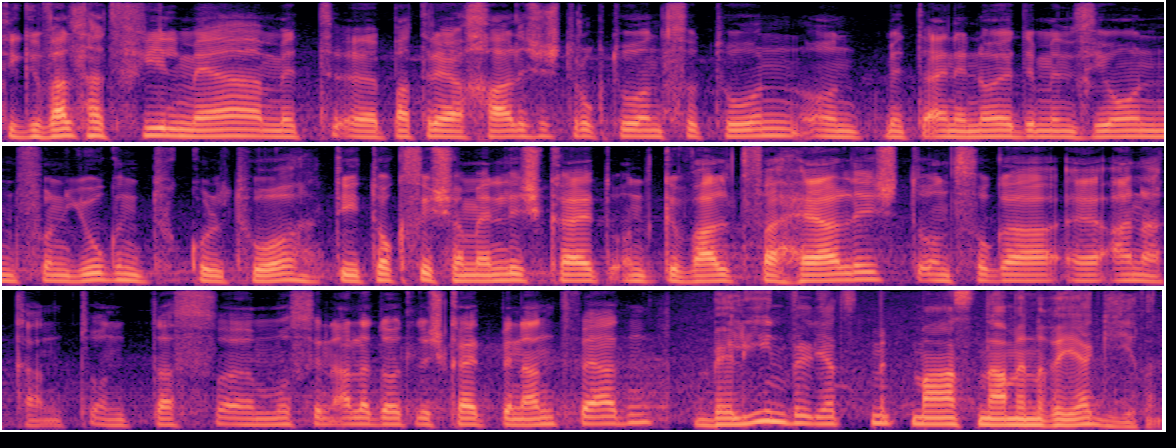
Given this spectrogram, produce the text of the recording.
Die Gewalt hat viel mehr mit äh, patriarchalischen Strukturen zu tun und mit einer neuen Dimension von Jugendkultur, die toxische Männlichkeit und Gewalt verherrlicht und sogar äh, anerkannt. Und das äh, muss in aller Deutlichkeit benannt werden. Berlin will jetzt mit Maßnahmen reagieren.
